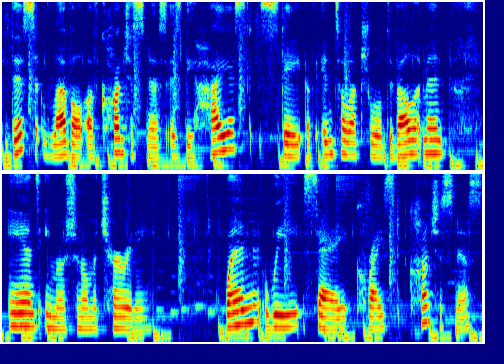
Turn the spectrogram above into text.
This level of consciousness is the highest state of intellectual development and emotional maturity. When we say Christ consciousness,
